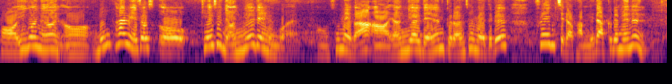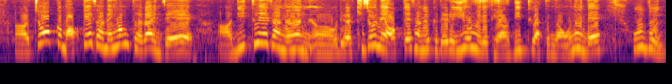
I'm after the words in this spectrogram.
어, 이거는, 어, 몸판에서, 어, 계속 연결되는 거예요. 어, 소매가, 어, 연결되는 그런 소매들을 프렌치라고 합니다. 그러면은, 어, 조금 어깨선의 형태가 이제, 어, 니트에서는, 어, 우리가 기존의 어깨선을 그대로 이용해도 돼요. 니트 같은 경우는. 근데, 우분,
